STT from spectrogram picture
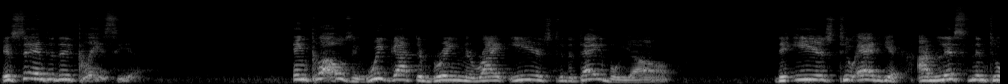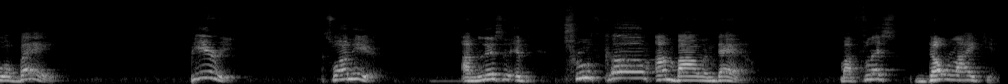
is saying to the ecclesia. In closing, we got to bring the right ears to the table, y'all. The ears to adhere. I'm listening to obey. Period. That's why I'm here. I'm listening. If truth come, I'm bowing down. My flesh don't like it.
